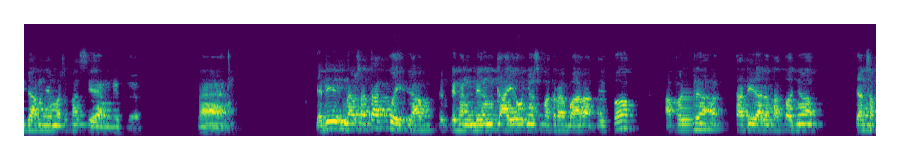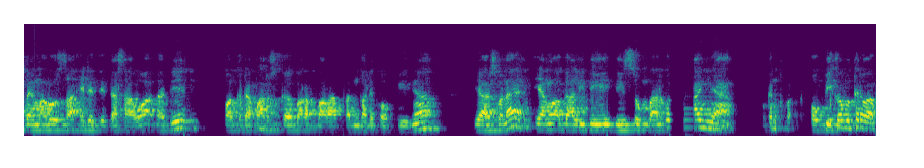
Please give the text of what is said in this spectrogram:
bidangnya masing-masing gitu. Nah jadi nggak usah takut ya, dengan dengan kayunya Sumatera Barat itu apa tadi ada katanya dan sampai merusak identitas awak tadi kalau kenapa harus ke barat-baratan kali kopinya ya sebenarnya yang lo gali di, di Sumbar itu banyak. Mungkin kopi kan mungkin kalau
